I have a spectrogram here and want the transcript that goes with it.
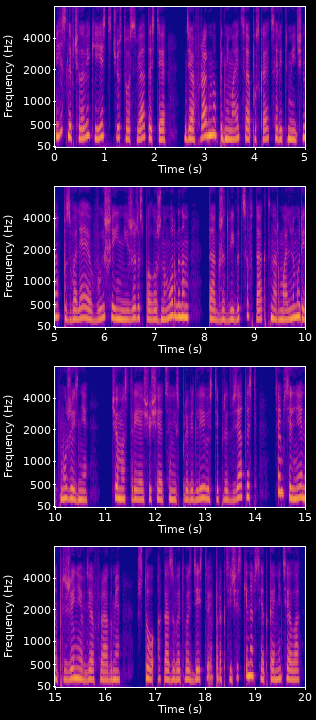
Если в человеке есть чувство святости, диафрагма поднимается и опускается ритмично, позволяя выше и ниже расположенным органам также двигаться в такт нормальному ритму жизни. Чем острее ощущается несправедливость и предвзятость, тем сильнее напряжение в диафрагме, что оказывает воздействие практически на все ткани тела —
